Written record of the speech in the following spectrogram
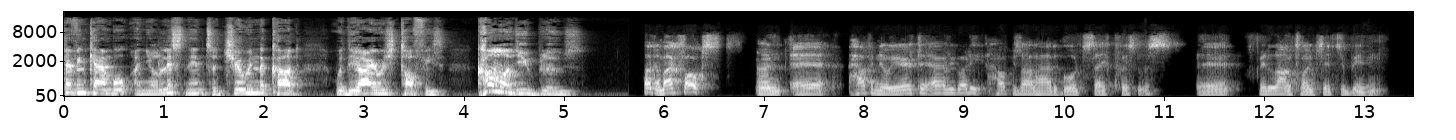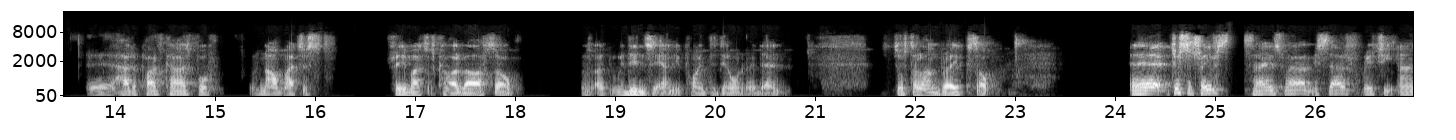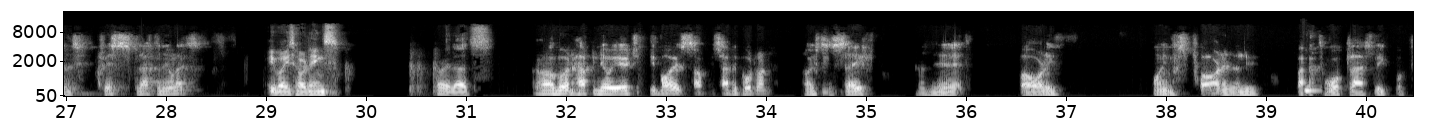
This is Kevin Campbell, and you're listening to Chewing the Cud with the Irish Toffees. Come on, you Blues! Welcome back, folks, and uh, Happy New Year to everybody. Hope you all had a good, safe Christmas. Uh, it's been a long time since you've been uh, had a podcast, but no matches, three matches called off, so we didn't see any point to doing it. And then just a long break, so uh, just a three of us today as well. Myself, Richie, and Chris. Good afternoon, lads. Hey boys, how are things? Right, lads. Oh, good. Happy New Year to you boys. Hope you had a good one. Nice and safe. And uh, boring. Mine was boring. I knew back to work last week. But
